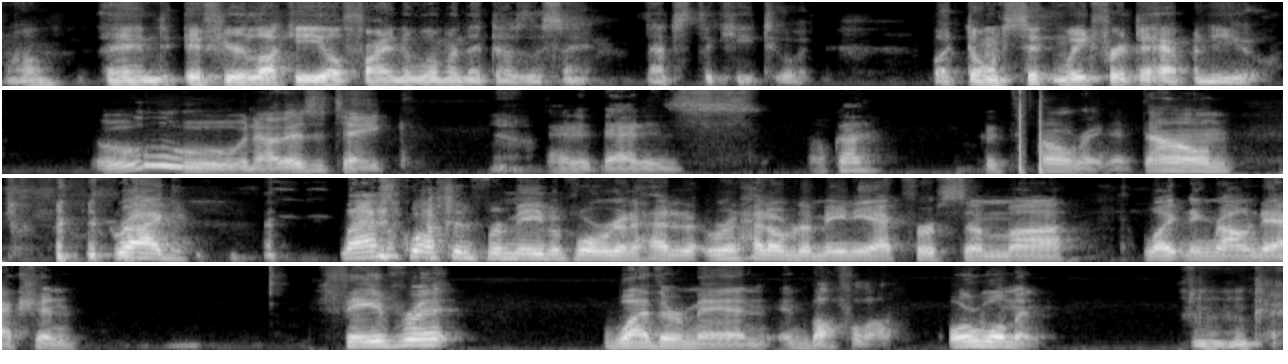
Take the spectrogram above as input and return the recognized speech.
well and if you're lucky you'll find a woman that does the same that's the key to it but don't sit and wait for it to happen to you Ooh, now there's a take. Yeah. That is, that is okay. Good to know. Writing it down. Greg, last question for me before we're gonna head we're gonna head over to Maniac for some uh, lightning round action. Favorite weatherman in Buffalo or woman? Mm, okay.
